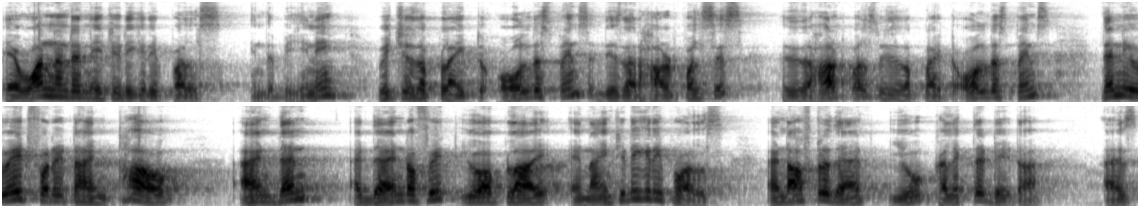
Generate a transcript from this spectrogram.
a 180 degree pulse in the beginning which is applied to all the spins these are hard pulses this is a hard pulse which is applied to all the spins. Then you wait for a time tau and then at the end of it you apply a 90 degree pulse and after that you collect the data as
